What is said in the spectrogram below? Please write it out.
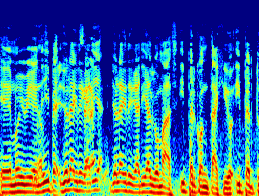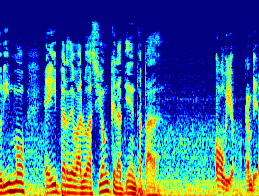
Eh, muy bien. Hiper- yo le agregaría, yo le agregaría algo más: hipercontagio, hiperturismo e hiperdevaluación que la tienen tapada. obvio, también.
